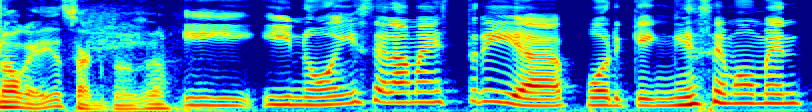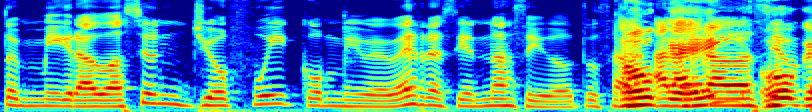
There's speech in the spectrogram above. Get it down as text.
Ok, exacto. Y, y no hice la maestría porque en ese momento, en mi graduación, yo fui con mi bebé recién nacido, tú sabes, a la graduación. Ok,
